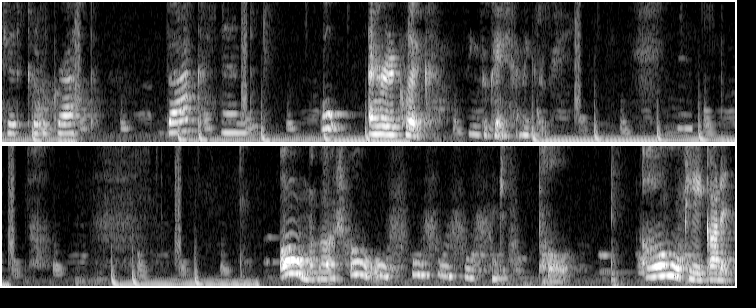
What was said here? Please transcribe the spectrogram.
get a good grasp back, and Oh, I heard a click. I think it's okay. I think it's okay. Oh my gosh. Oh, oof, oof, oof, oof. Just pull. Oh, okay, got it.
